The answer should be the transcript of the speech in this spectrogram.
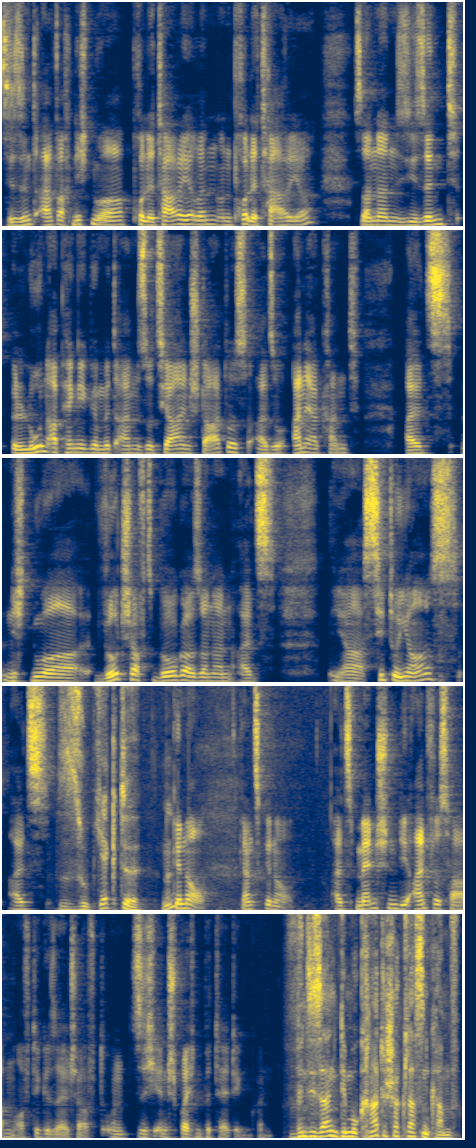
Sie sind einfach nicht nur Proletarierinnen und Proletarier, sondern sie sind Lohnabhängige mit einem sozialen Status, also anerkannt als nicht nur Wirtschaftsbürger, sondern als ja, Citoyens, als Subjekte. Ne? Genau, ganz genau als Menschen, die Einfluss haben auf die Gesellschaft und sich entsprechend betätigen können. Wenn Sie sagen demokratischer Klassenkampf,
